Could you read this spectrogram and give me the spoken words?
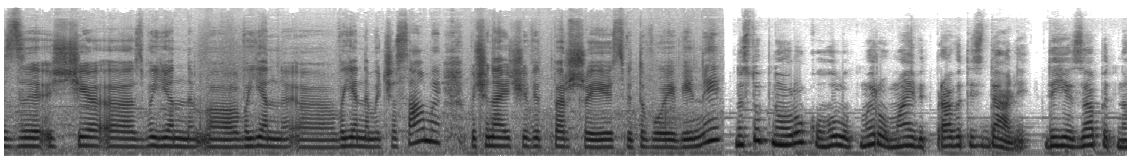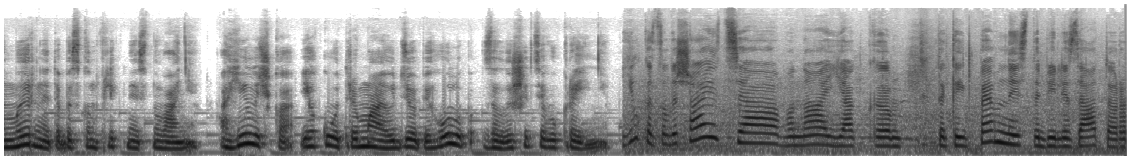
з ще е, з воєнним е, е, воєнними часами, починаючи від Першої світової війни. Наступного року голуб миру має відправитись далі, де є запит на мирне та безконфліктне існування. А гілочка, яку тримає у дзьобі голуб, залишиться в Україні. Гілка залишається, вона як е, такий певний стабілізатор,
